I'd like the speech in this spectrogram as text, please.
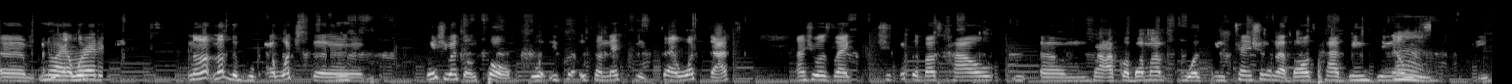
Um, No, I I read it. no, not, not the book. I watched the when she went on tour. Well, it's, it's on Netflix. So I watched that, and she was like, she talked about how um, Barack Obama was intentional about having dinner with his family.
